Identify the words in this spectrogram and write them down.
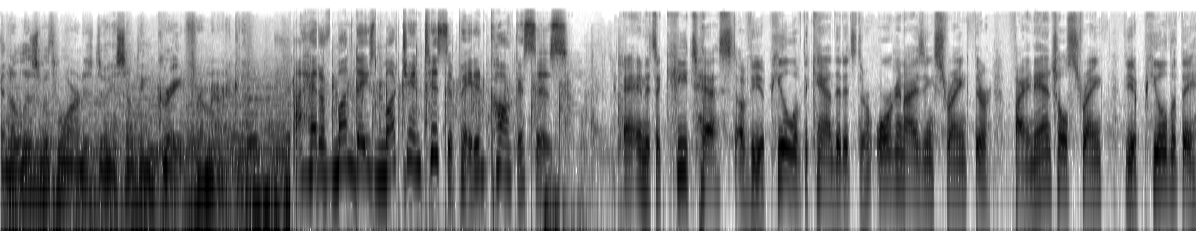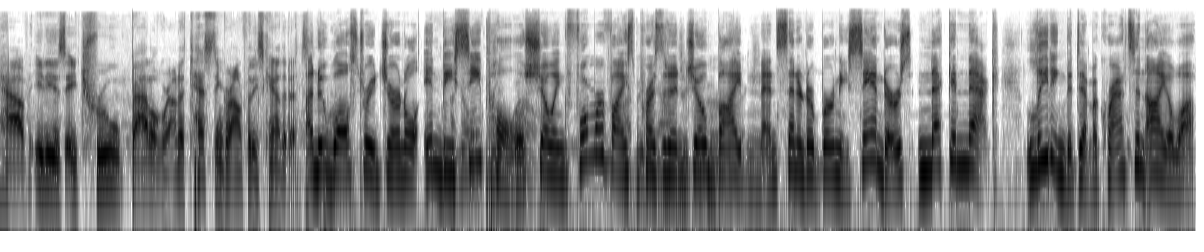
And Elizabeth Warren is doing something great for America. Ahead of Monday's much anticipated caucuses and it's a key test of the appeal of the candidates, their organizing strength, their financial strength, the appeal that they have. It is a true battleground, a testing ground for these candidates. A new Wall Street Journal NBC poll well. showing former Vice President Joe Biden and Senator Bernie Sanders neck and neck, leading the Democrats in Iowa.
